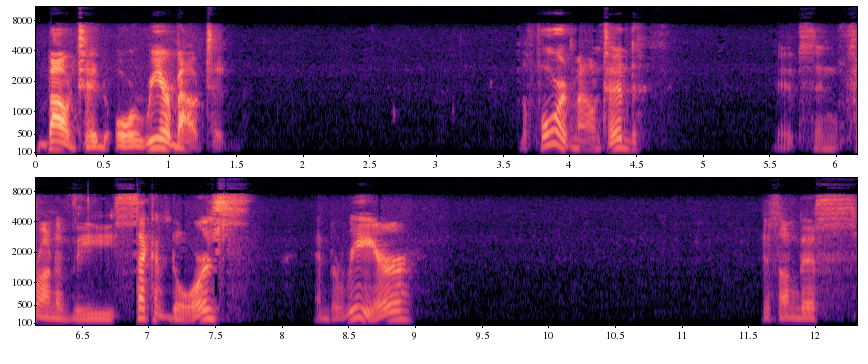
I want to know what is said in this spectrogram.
mounted or rear mounted. The forward mounted, it's in front of the second doors, and the rear is on this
